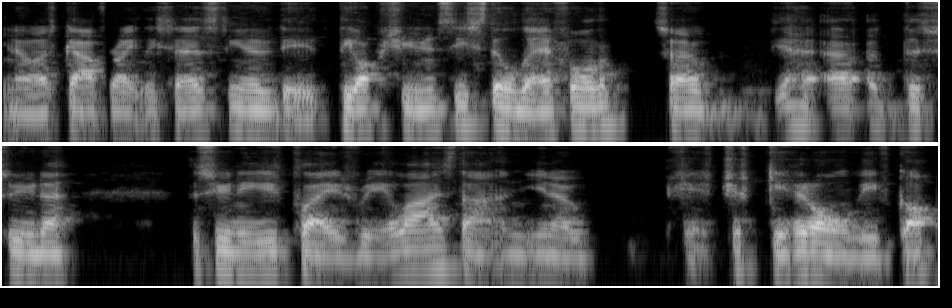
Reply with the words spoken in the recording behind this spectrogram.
you know, as Gav rightly says, you know, the, the opportunity is still there for them. So yeah, uh, uh, the sooner the sooner these players realise that, and you know, just give it all they've got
